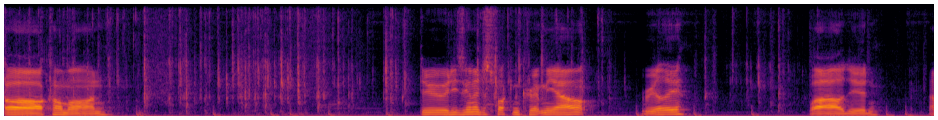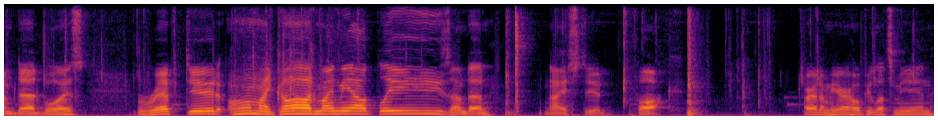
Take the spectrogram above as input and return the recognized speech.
Oh, come on. Dude, he's gonna just fucking crit me out? Really? Wow, dude. I'm dead, boys. Rip, dude. Oh my god, mind me out, please. I'm dead. Nice, dude. Fuck. Alright, I'm here. I hope he lets me in.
